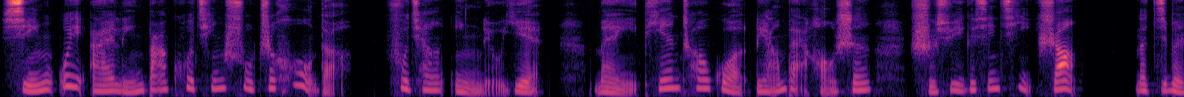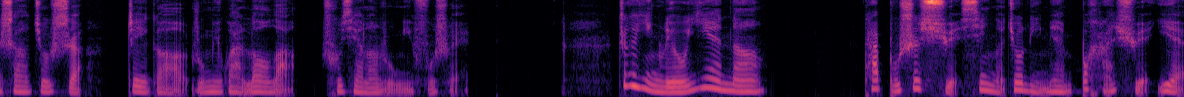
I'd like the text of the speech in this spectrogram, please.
行胃癌淋巴扩清术之后的。腹腔引流液每天超过两百毫升，持续一个星期以上，那基本上就是这个乳糜管漏了，出现了乳糜腹水。这个引流液呢，它不是血性的，就里面不含血液，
